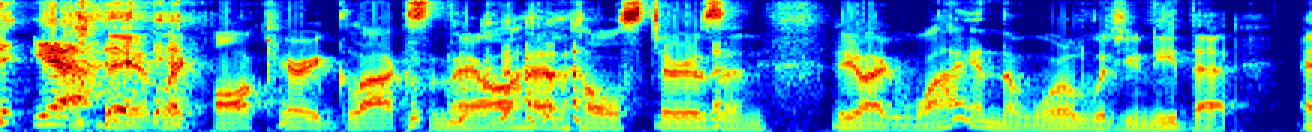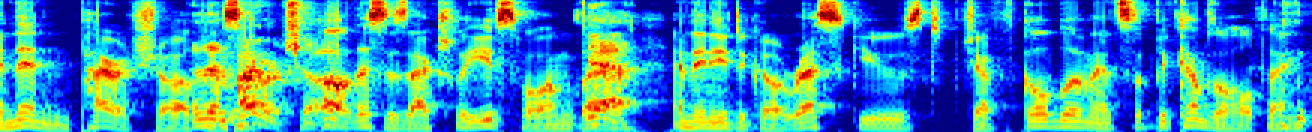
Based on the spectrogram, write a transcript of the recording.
yeah. they like all carry Glocks and they all have holsters, and you're like, why in the world would you need that? And then pirates show up. And then it's like, pirates show oh, up. Oh, this is actually useful. I'm glad. Yeah. And they need to go rescue Jeff Goldblum. and it becomes a whole thing.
